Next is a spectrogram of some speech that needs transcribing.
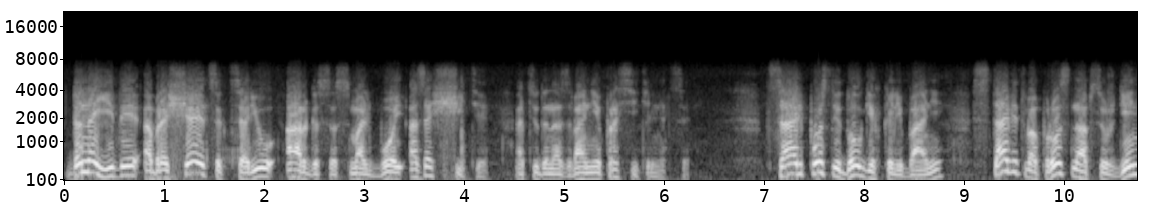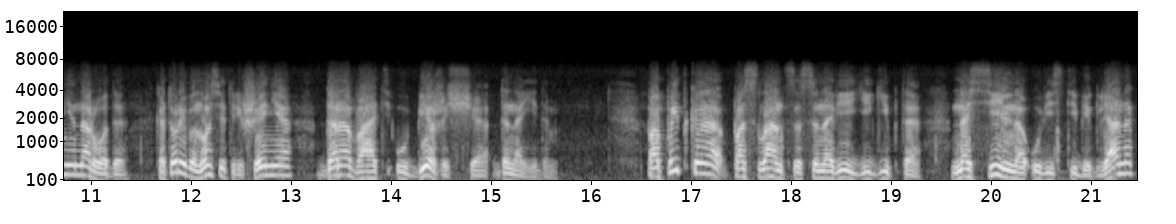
Данаиды обращаются к царю Аргоса с мольбой о защите, отсюда название просительницы. Царь после долгих колебаний ставит вопрос на обсуждение народа, который выносит решение даровать убежище Данаидам. Попытка посланца сыновей Египта насильно увести беглянок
